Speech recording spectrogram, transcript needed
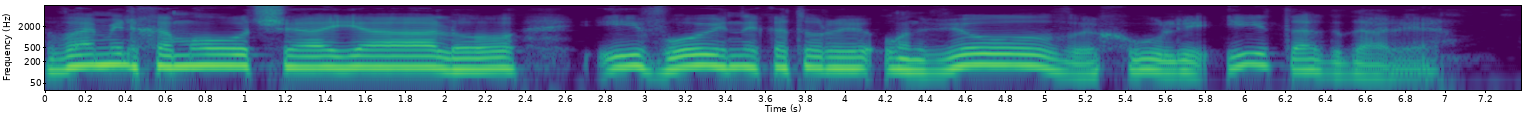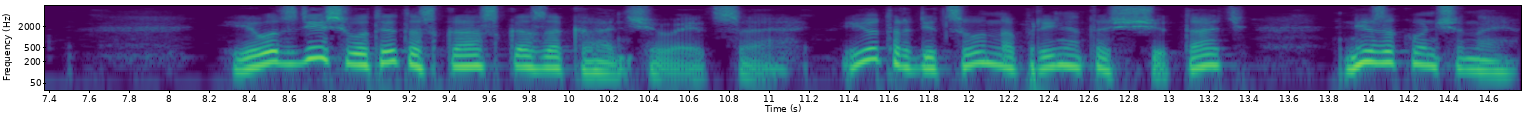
Вамильхамот Шаяло и войны, которые он вел в Хули и так далее. И вот здесь вот эта сказка заканчивается. Ее традиционно принято считать незаконченной.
